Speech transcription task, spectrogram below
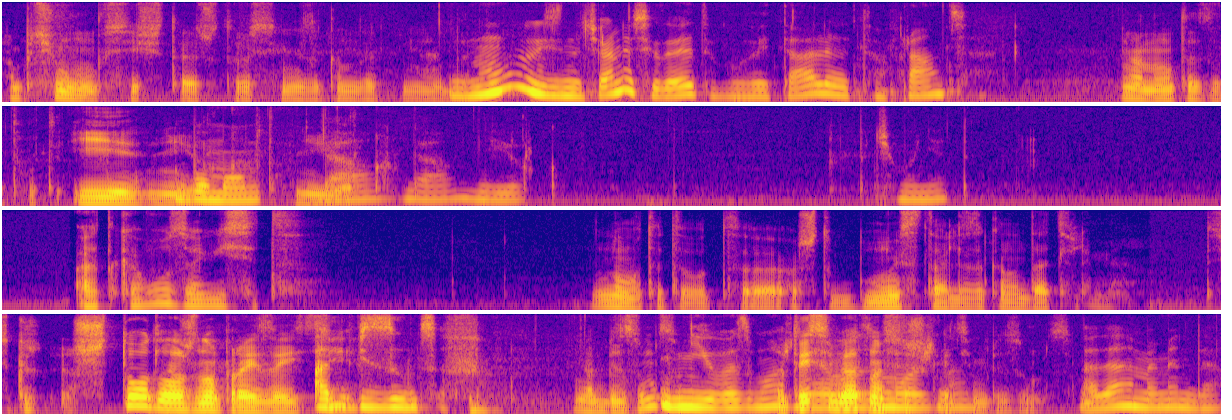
А почему все считают, что Россия не законодательная мода? Ну, изначально всегда это была Италия, это Франция. А, ну вот этот вот. И Нью-Йорк. Бомонд. Нью-Йорк. Да, да, Нью-Йорк. Почему нет? От кого зависит, ну вот это вот, э, чтобы мы стали законодателями? То есть, что должно произойти От безумцев. от безумцев? Невозможно. а ты себя относишь к этим безумцам? На данный момент, да.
